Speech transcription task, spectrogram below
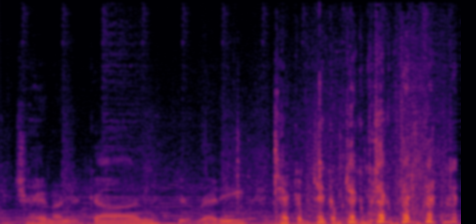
Get your hand on your gun. Get ready. Take him, take him, take him, take him, take him, take him.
